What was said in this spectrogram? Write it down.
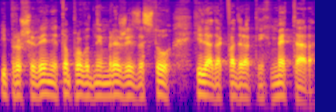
i proširenje toplovodne mreže za 100.000 kvadratnih metara.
